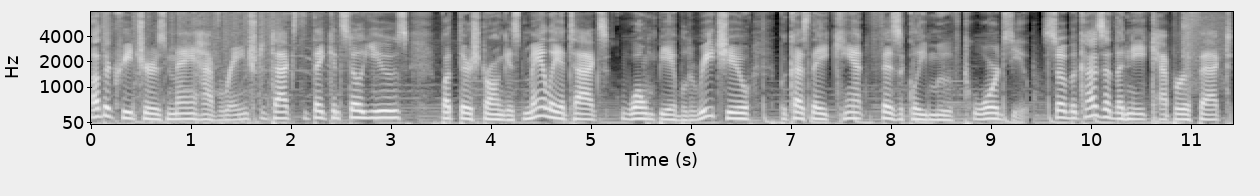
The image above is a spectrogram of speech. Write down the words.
other creatures may have ranged attacks that they can still use, but their strongest melee attacks won't be able to reach you because they can't physically move towards you. So because of the kneecapper effect,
